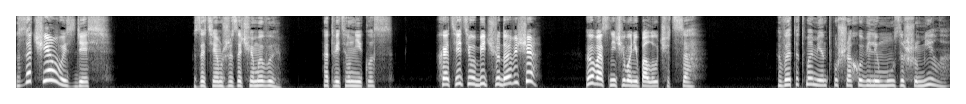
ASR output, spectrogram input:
«Зачем вы здесь?» «Затем же, зачем и вы», — ответил Никлас. «Хотите убить чудовище?» У вас ничего не получится». В этот момент в ушах у Велиму зашумело,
